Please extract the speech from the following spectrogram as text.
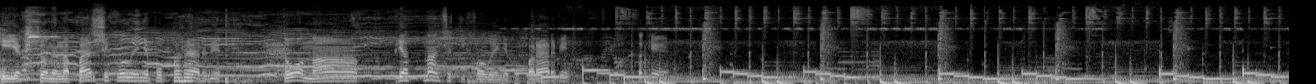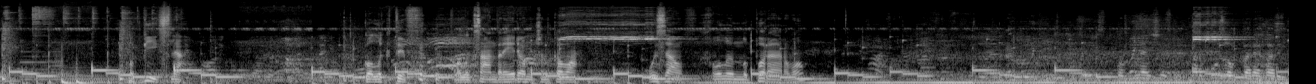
І якщо не на першій хвилині по перерві, то на 15-й хвилині по перерві. Таке. Після колектив Олександра Єрьомченкова узяв хвилинну перерву. Арбузов перегорить.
